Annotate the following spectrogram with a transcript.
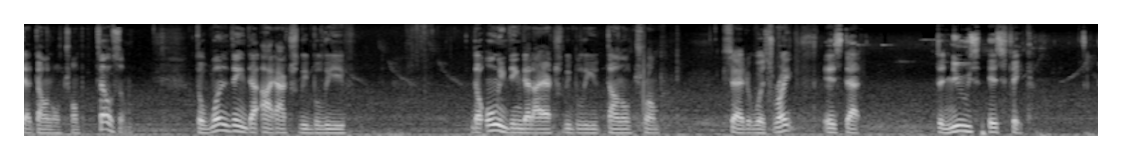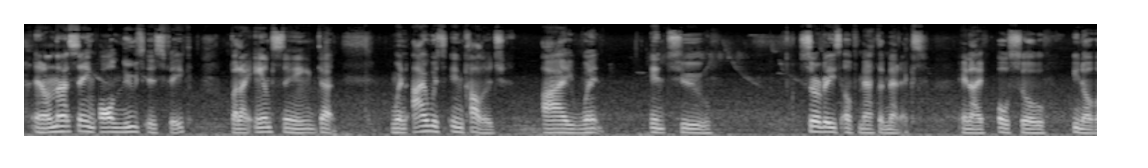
that Donald Trump tells them. The one thing that I actually believe, the only thing that I actually believe Donald Trump said was right is that the news is fake. And I'm not saying all news is fake, but I am saying that when I was in college, I went into surveys of mathematics and I also, you know,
